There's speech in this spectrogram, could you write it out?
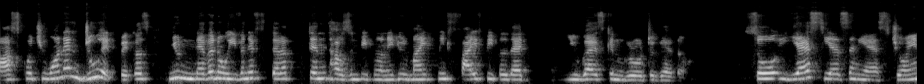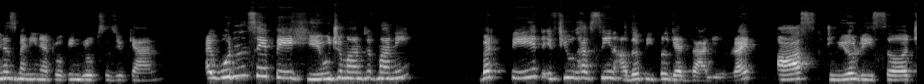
ask what you want, and do it because you never know. Even if there are 10,000 people on it, you might meet five people that you guys can grow together. So, yes, yes, and yes, join as many networking groups as you can. I wouldn't say pay a huge amount of money, but pay it if you have seen other people get value, right? Ask, do your research.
